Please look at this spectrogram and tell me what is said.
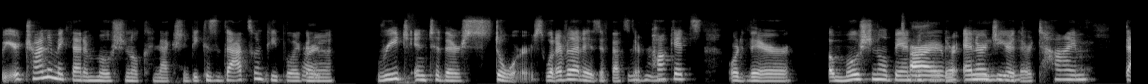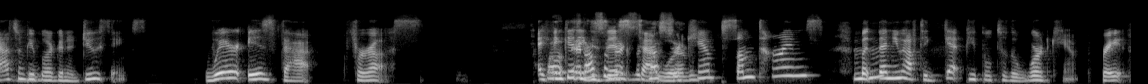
but you're trying to make that emotional connection because that's when people are going to reach into their stores, whatever that is, if that's their mm-hmm. pockets or their emotional bandwidth time. or their energy mm-hmm. or their time, that's when mm-hmm. people are going to do things. Where is that for us? I well, think it, it exists at WordCamp sometimes, mm-hmm. but then you have to get people to the WordCamp, right? right?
